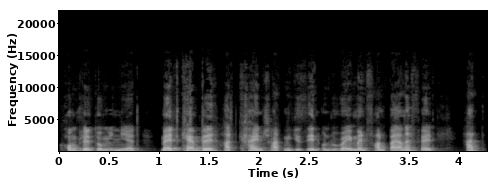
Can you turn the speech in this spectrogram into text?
komplett dominiert. Matt Campbell hat keinen Schatten gesehen und Raymond van Bernefeld hat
